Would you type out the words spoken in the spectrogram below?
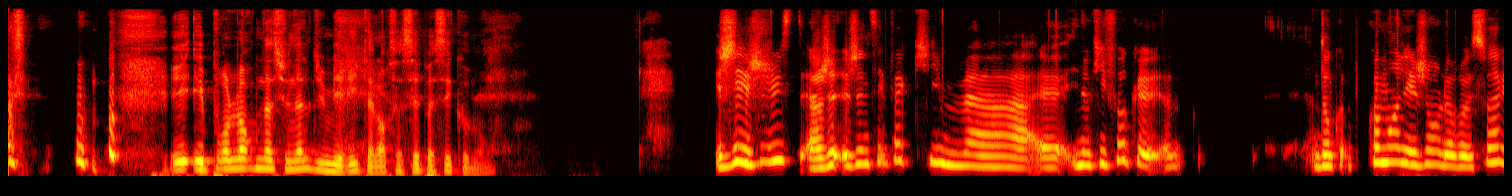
et, pour l'Ordre national du mérite, alors ça s'est passé comment? J'ai juste, alors je, ne sais pas qui m'a. donc il faut que donc, comment les gens le reçoivent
